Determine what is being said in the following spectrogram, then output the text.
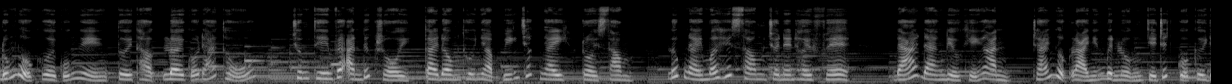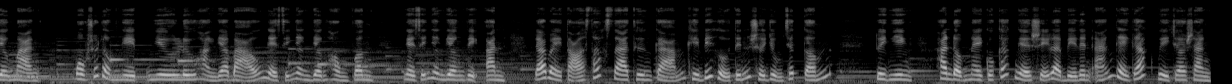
Đúng nụ cười của nghiện, tươi thật, lời của đá thủ. Chung thêm với anh Đức rồi, cài đồng thu nhập biến chất ngay, rồi xong. Lúc này mới hít xong cho nên hơi phê. Đá đang điều khiển anh, trái ngược lại những bình luận chỉ trích của cư dân mạng. Một số đồng nghiệp như Lưu Hoàng Gia Bảo, nghệ sĩ nhân dân Hồng Vân, nghệ sĩ nhân dân Việt Anh đã bày tỏ xót xa thương cảm khi biết hữu tính sử dụng chất cấm. Tuy nhiên, hành động này của các nghệ sĩ lại bị lên án gay gắt vì cho rằng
